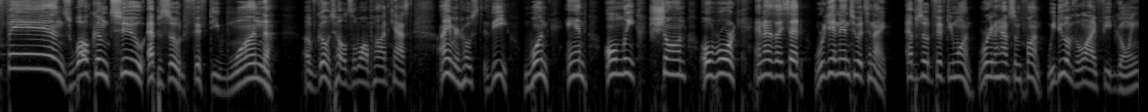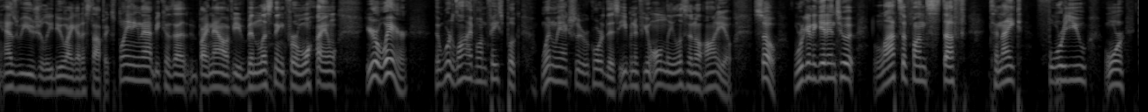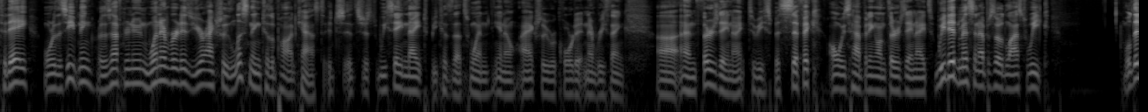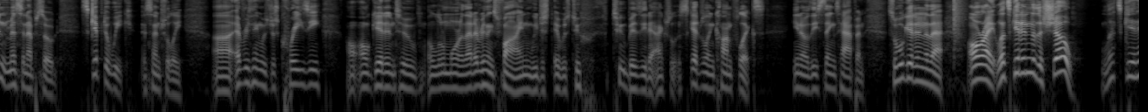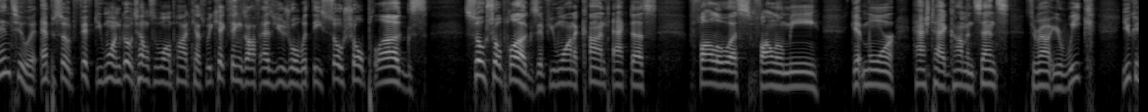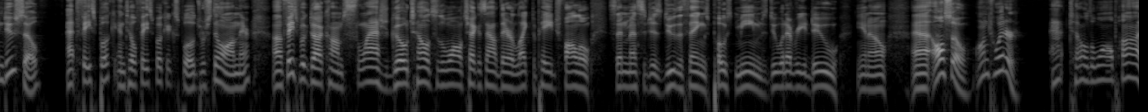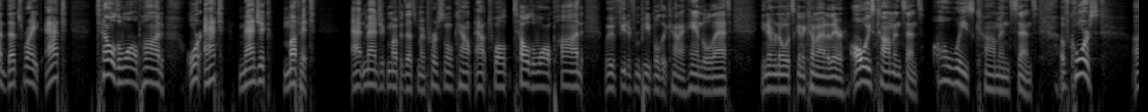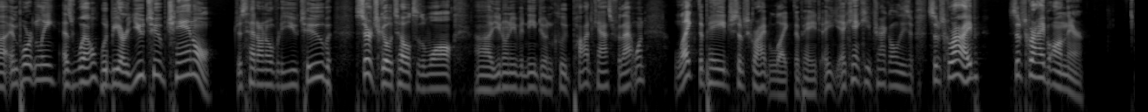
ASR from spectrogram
Fans! Welcome to episode 51 of Go Tell It to the Wall podcast. I am your host, the one and only Sean O'Rourke. And as I said, we're getting into it tonight. Episode 51. We're going to have some fun. We do have the live feed going, as we usually do. I got to stop explaining that because uh, by now, if you've been listening for a while, you're aware that we're live on Facebook when we actually record this, even if you only listen to audio. So we're going to get into it. Lots of fun stuff tonight for you or today or this evening or this afternoon whenever it is you're actually listening to the podcast it's it's just we say night because that's when you know i actually record it and everything uh, and thursday night to be specific always happening on thursday nights we did miss an episode last week well, didn't miss an episode. Skipped a week, essentially. Uh, everything was just crazy. I'll, I'll get into a little more of that. Everything's fine. We just it was too too busy to actually scheduling conflicts. You know, these things happen. So we'll get into that. All right, let's get into the show. Let's get into it. Episode 51, Go Tell Us the Wall podcast. We kick things off as usual with the social plugs. Social plugs. If you want to contact us, follow us, follow me, get more hashtag common sense throughout your week, you can do so at Facebook until Facebook explodes. We're still on there. Uh, Facebook.com slash go tell it to the wall. Check us out there. Like the page, follow, send messages, do the things, post memes, do whatever you do, you know. Uh, also on Twitter at Tell the Wall Pod. That's right, at Tell the Wall Pod or at Magic Muppet. At Magic Muppet, that's my personal account. At 12, Tell the Wall Pod. We have a few different people that kind of handle that. You never know what's going to come out of there. Always common sense. Always common sense. Of course, uh, importantly as well, would be our YouTube channel. Just head on over to YouTube, search Go Tell to the Wall. Uh, you don't even need to include podcasts for that one. Like the page, subscribe, like the page. I, I can't keep track of all these. Subscribe, subscribe on there.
